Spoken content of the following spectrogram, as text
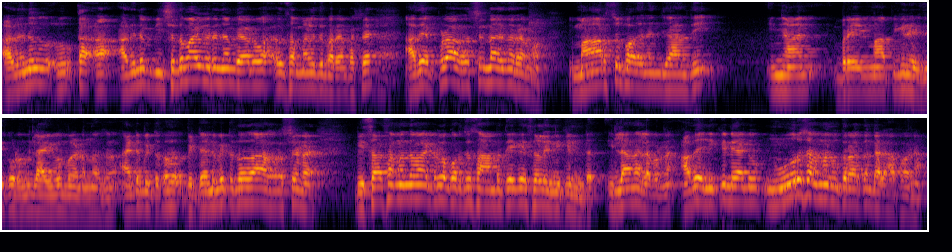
അതിന് വിശദമായി അ- അതിന്റെ വിശദമായ വിവരം ഞാൻ വേറെ സമ്മേളനത്തിൽ പറയാം. പക്ഷെ അത് എപ്പോഴാണ് അറസ്റ്റ് ഉണ്ടായെന്ന് അറിയാമോ മാർച്ച് പതിനഞ്ചാം തീയതി ഞാൻ ബ്രെയിൻ മാപ്പിങ്ങിന് എഴുതി കൊടുക്കുന്നു ലൈവും വേണമെന്ന് പറഞ്ഞു അതിന്റെ പിറ്റത്തെ പിറ്റേന്റെ പിറ്റത്തത് അറസ്റ്റ് ഉണ്ട് വിസ സംബന്ധമായിട്ടുള്ള കുറച്ച് സാമ്പത്തിക കേസുകൾ എനിക്കുണ്ട്. ഇല്ലാന്നല്ല പറഞ്ഞത്. അത് എനിക്കുണ്ട് അതിന്റെ നൂറ് ശതമാനം ഉത്തരവാദിത്തം കലാഭവനാണ്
